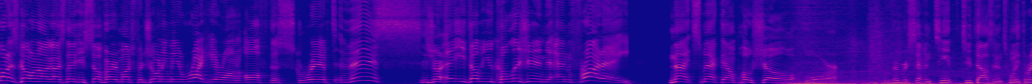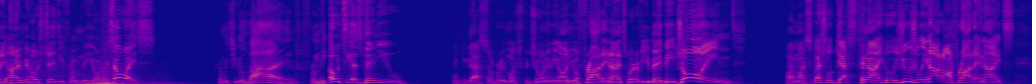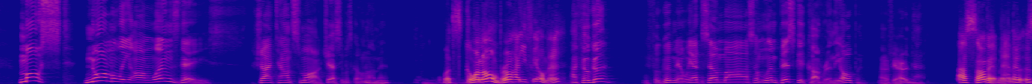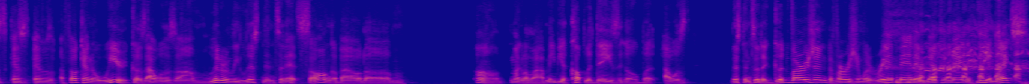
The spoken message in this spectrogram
What is going on, guys? Thank you so very much for joining me right here on Off the Script. This is your AEW Collision and Friday Night SmackDown post show for November 17th, 2023. I am your host, JD from New York. As always, coming to you live from the OTS venue. Thank you guys so very much for joining me on your Friday nights, wherever you may be. Joined by my special guest tonight, who is usually not on Friday nights, most normally on Wednesdays. Chi Town Smark. Jesse, what's going on, man? What's going on, bro? How you feel, man? I feel good. I feel good, man. We had some uh some Limp Bizkit cover in the open. I don't know if you heard that. I saw that, man. It was, it was, it was I felt kind of weird because I was um literally listening to that song about um oh, I'm not gonna lie, maybe a couple of days ago, but I was listening to the good version, the version with Redman and Method Man and DMX.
